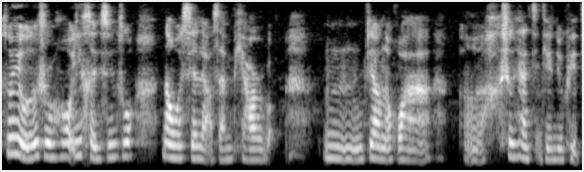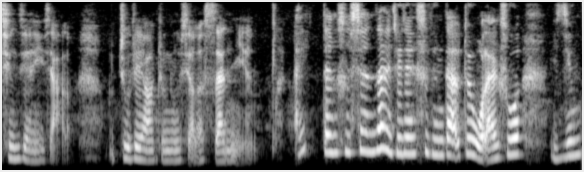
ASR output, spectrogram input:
所以有的时候一狠心说，那我写两三篇吧，嗯，这样的话。嗯，剩下几天就可以清闲一下了，就这样整整写了三年。哎，但是现在这件事情对对我来说已经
